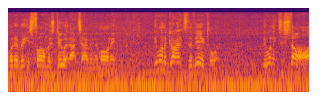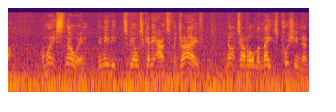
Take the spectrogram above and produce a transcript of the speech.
whatever it is farmers do at that time in the morning they want to go out to the vehicle, they want it to start, and when it's snowing, they need it to be able to get it out of a drive, not to have all the mates pushing them.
